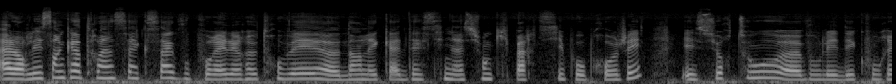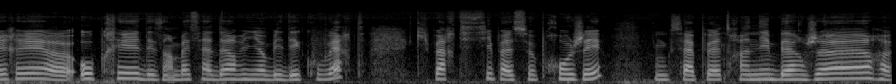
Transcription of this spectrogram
Alors les 185 sacs, vous pourrez les retrouver euh, dans les quatre destinations qui participent au projet. Et surtout, euh, vous les découvrirez euh, auprès des ambassadeurs Vignoble et Découverte qui participent à ce projet. Donc ça peut être un hébergeur,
